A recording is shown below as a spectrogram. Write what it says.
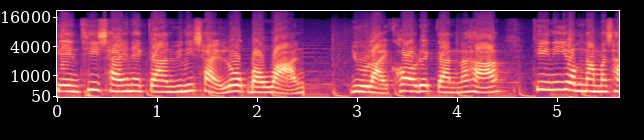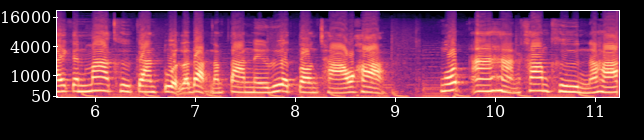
เกณฑ์ที่ใช้ในการวินิจฉัยโรคเบาหวาน อยู่หลายข้อด้วยกันนะคะ ที่นิยมนำมาใช้กันมากคือการตรวจระดับน้ำตาลในเลือดตอนเช้าค่ะ งดอาหารข้ามคืนนะคะ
